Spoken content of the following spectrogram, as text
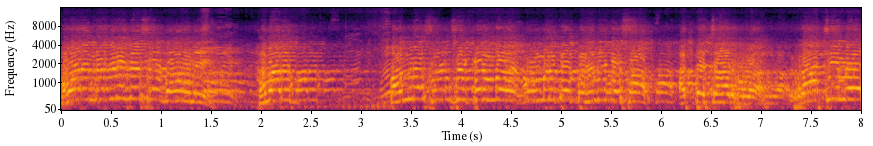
हमारे नगरी जैसे गाँव में, हमारे पंद्रह साल से कम उम्र के बहनों के साथ अत्याचार हुआ। रांची में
